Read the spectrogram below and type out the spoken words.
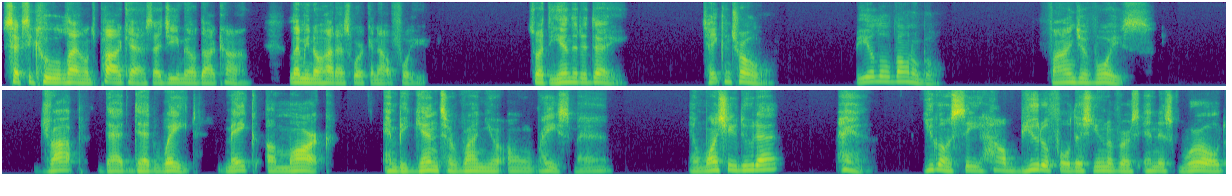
Sexy Cool Lounge Podcast at gmail.com. Let me know how that's working out for you. So at the end of the day, take control, be a little vulnerable, find your voice, drop that dead weight, make a mark, and begin to run your own race, man. And once you do that, man, you're going to see how beautiful this universe and this world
